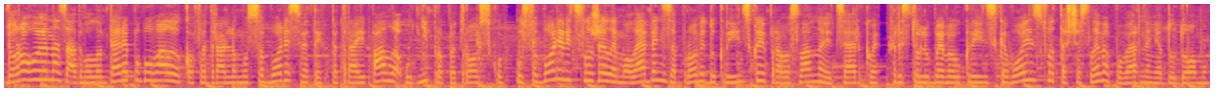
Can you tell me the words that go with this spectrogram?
Дорогою назад волонтери побували у кафедральному соборі святих Петра і Павла у Дніпропетровську. У соборі відслужили молебень за провід Української православної церкви, христолюбиве українське воїнство та щасливе повернення додому.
